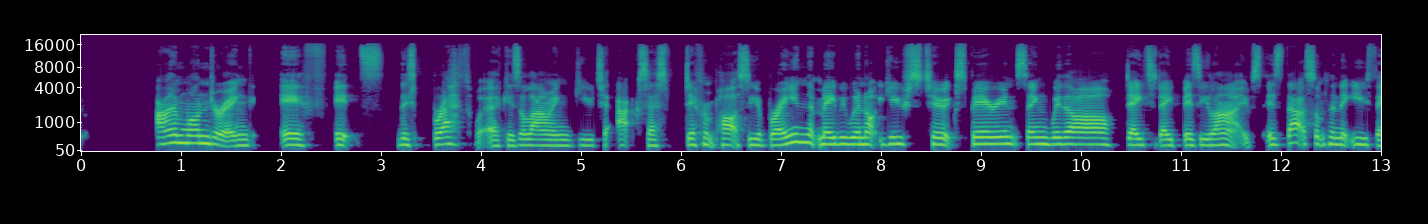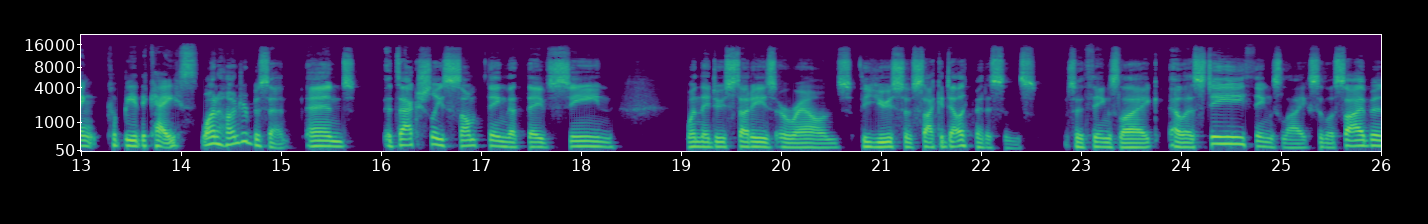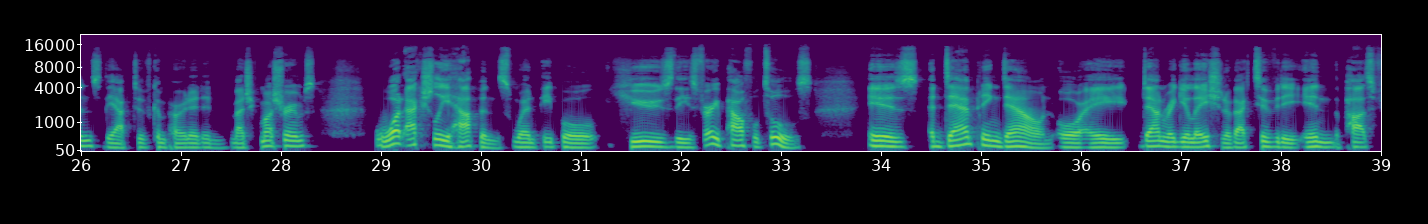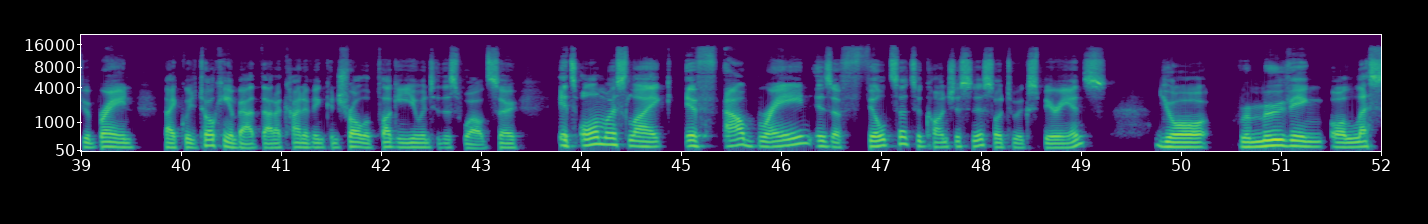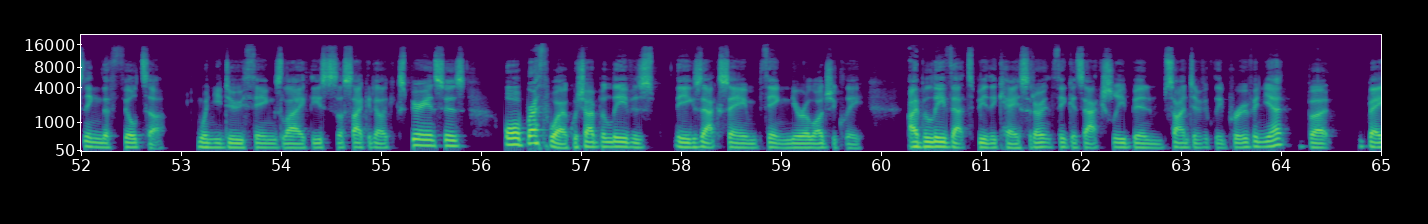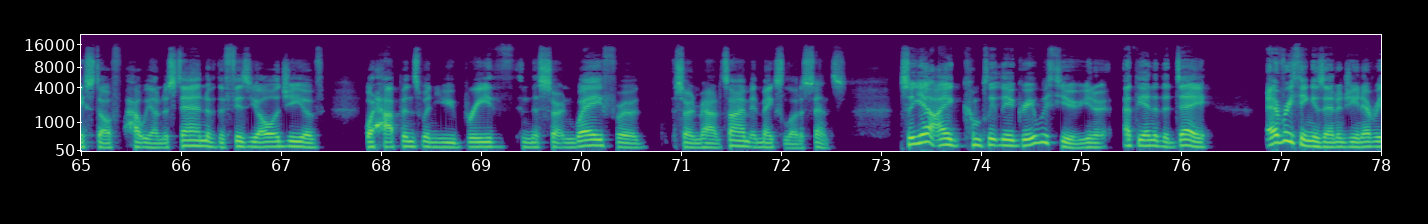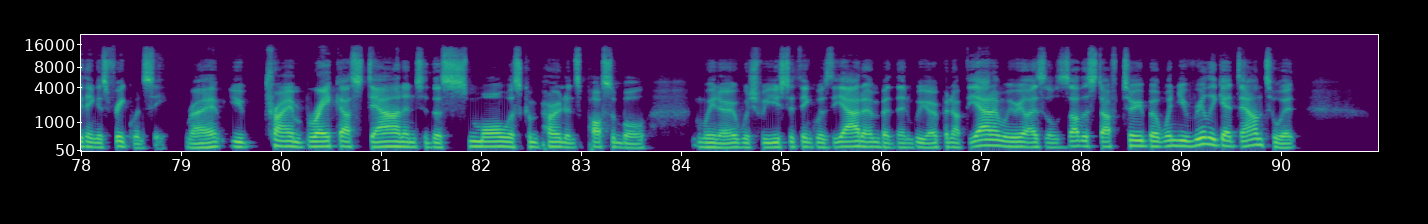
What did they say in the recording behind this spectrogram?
I'm wondering if it's this breath work is allowing you to access different parts of your brain that maybe we're not used to experiencing with our day to day busy lives. Is that something that you think could be the case? 100%. And it's actually something that they've seen when they do studies around the use of psychedelic medicines. So things like LSD, things like psilocybins, the active component in magic mushrooms. What actually happens when people use these very powerful tools is a dampening down or a down regulation of activity in the parts of your brain, like we're talking about, that are kind of in control of plugging you into this world. So it's almost like if our brain is a filter to consciousness or to experience, you're removing or lessening the filter when you do things like these psychedelic experiences or breath work, which I believe is the exact same thing neurologically. I believe that to be the case. I don't think it's actually been scientifically proven yet, but based off how we understand of the physiology of what happens when you breathe in this certain way for a certain amount of time, it makes a lot of sense. So yeah, I completely agree with you. You know, at the end of the day, everything is energy and everything is frequency, right? You try and break us down into the smallest components possible, we know, which we used to think was the atom, but then we open up the atom, we realize there's other stuff too. But when you really get down to it,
